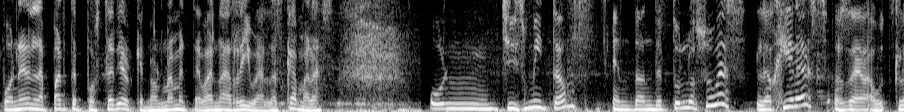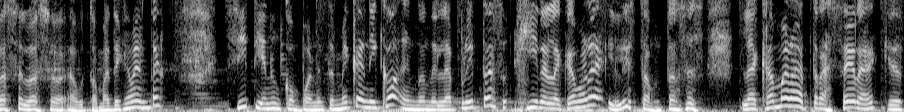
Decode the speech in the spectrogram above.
poner en la parte posterior, que normalmente van arriba las cámaras, un chismito en donde tú lo subes, lo giras, o sea, lo hace, lo hace automáticamente. Sí tiene un componente mecánico en donde le aprietas, gira la cámara y listo. Entonces, la cámara trasera, que es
